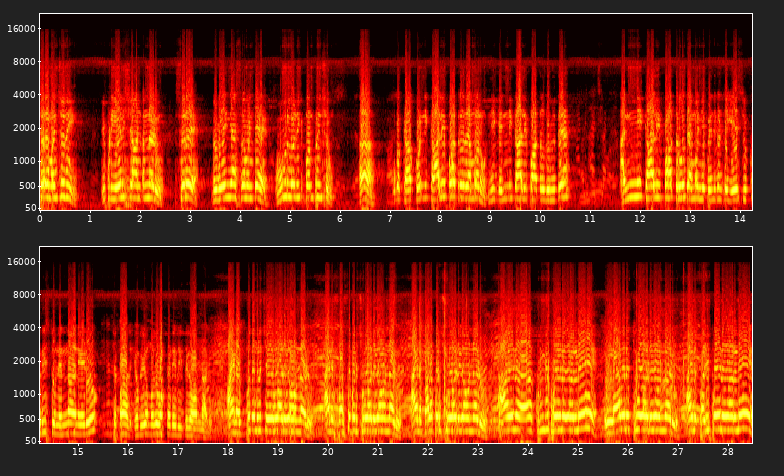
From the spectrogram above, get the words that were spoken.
సరే మంచిది. ఇప్పుడు ఏలిషా అంటున్నాడు సరే నువ్వేం చేస్తావంటే ఊరిలోనికి పంపించు. ఆ ఒక కొన్ని ఖాళీ పాత్రలు తెమ్మను. నీకు ఎన్ని ఖాళీ పాత్రలు దొరికితే అన్ని ఖాళీ పాత్రలు తెమ్మని చెప్పి. ఎందుకంటే యేసు క్రీస్తు నిన్న నేడు చెప్పాలి. యుగములు ఒక్కటి రీతిగా ఉన్నాడు. ఆయన అద్భుతములు చేయవాడుగా ఉన్నాడు. ఆయన స్వస్థపరచువాడుగా ఉన్నాడు. ఆయన బలపరచువాడుగా ఉన్నాడు. ఆయన కృంగిపోయిన వారిని లేవనెత్తువాడుగా ఉన్నాడు. ఆయన పడిపోయిన వారిని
